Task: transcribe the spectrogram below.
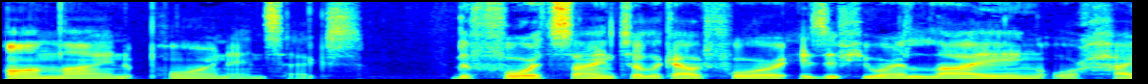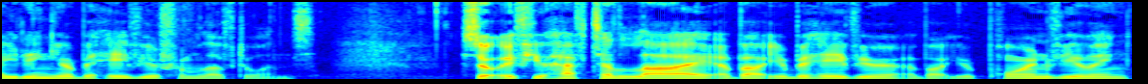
online porn and sex. The fourth sign to look out for is if you are lying or hiding your behavior from loved ones. So if you have to lie about your behavior, about your porn viewing,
